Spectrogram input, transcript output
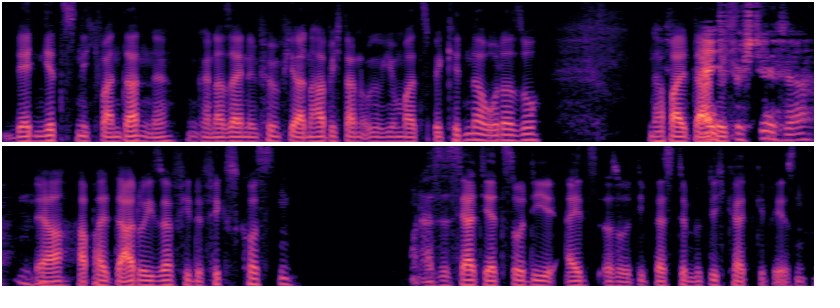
werden jetzt nicht, wann dann, ne? Dann kann ja sein, in fünf Jahren habe ich dann irgendwie mal zwei Kinder oder so. Und habe halt dadurch, ja, ich verstehe es, ja. Mhm. Ja, habe halt dadurch sehr viele Fixkosten. Und das ist halt jetzt so die, also die beste Möglichkeit gewesen.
